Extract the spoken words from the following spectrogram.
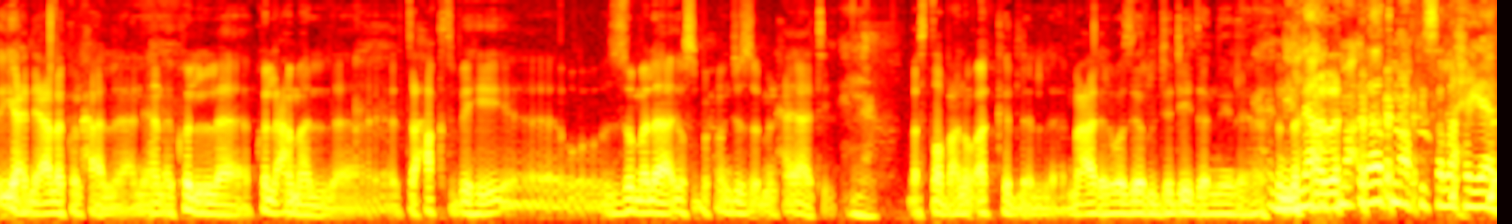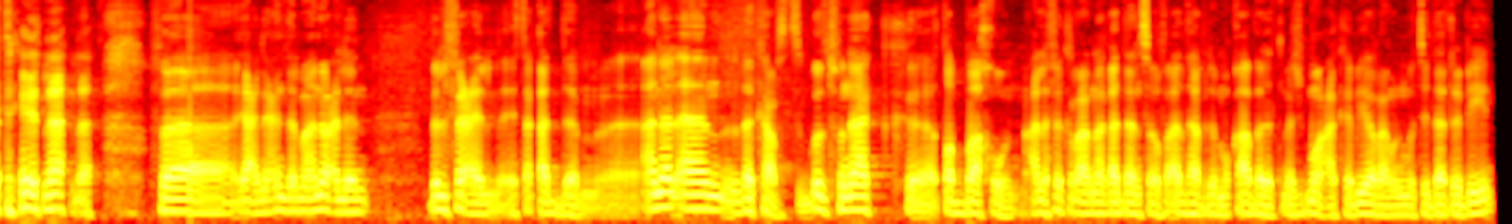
يعني على كل حال يعني أنا كل كل عمل التحقت به الزملاء يصبحون جزء من حياتي. نعم. بس طبعا أؤكد لمعالي الوزير الجديد إني لا. اطمع لا أطمع في صلاحياته. لا لا. فيعني عندما نعلن بالفعل يتقدم. أنا الآن ذكرت قلت هناك طباخون. على فكرة أنا غدا سوف أذهب لمقابلة مجموعة كبيرة من المتدربين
